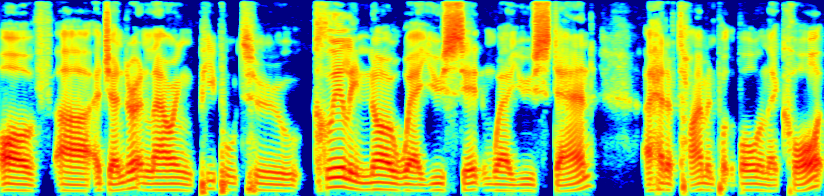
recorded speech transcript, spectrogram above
of uh, agenda and allowing people to clearly know where you sit and where you stand ahead of time and put the ball in their court.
